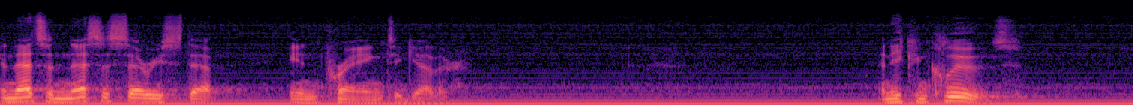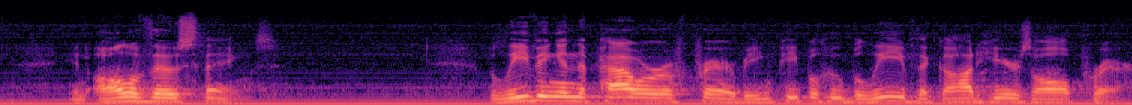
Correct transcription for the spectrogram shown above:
And that's a necessary step in praying together. And he concludes in all of those things, believing in the power of prayer, being people who believe that God hears all prayer,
